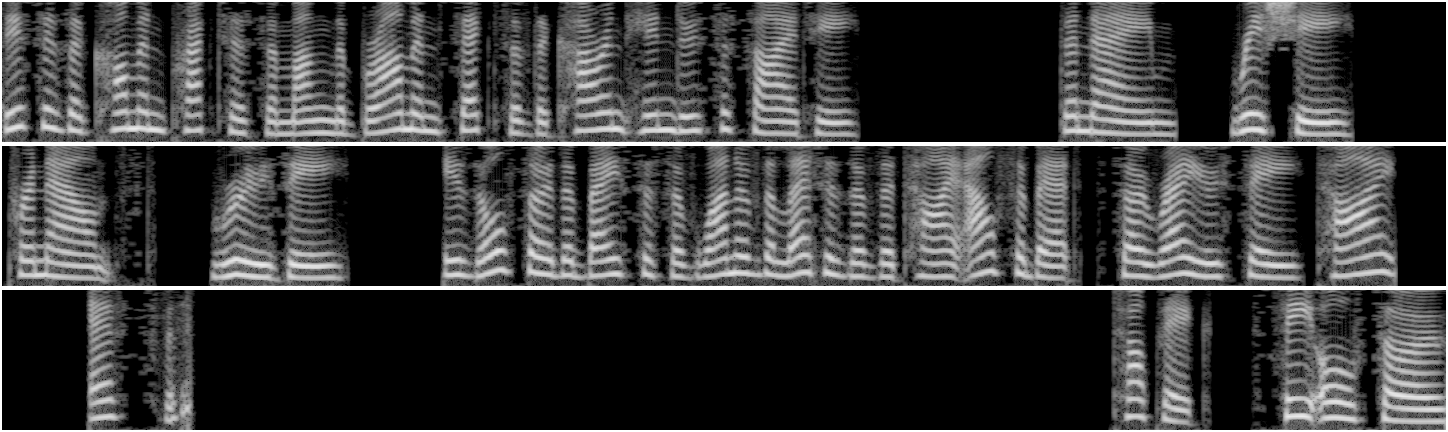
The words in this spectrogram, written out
this is a common practice among the Brahmin sects of the current Hindu society. The name, Rishi, pronounced Ruzi, is also the basis of one of the letters of the Thai alphabet, so Rayusi Thai S Topic See also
